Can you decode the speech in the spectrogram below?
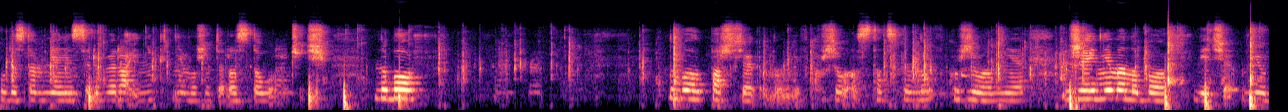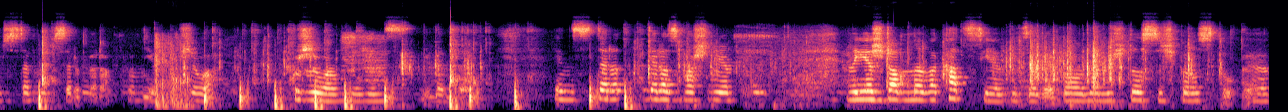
udostępnianie serwera i nikt nie może teraz dołączyć. No bo... No bo patrzcie jak ona mnie wkurzyła ostatnio, no wkurzyła mnie. Już jej nie ma, no bo wiecie, nie udostępniam serwera. Ona mnie wkurzyła. Wkurzyła mnie, więc nie będę. Więc tera, teraz właśnie wyjeżdżam na wakacje, widzowie, bo mam już dosyć po prostu, e,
